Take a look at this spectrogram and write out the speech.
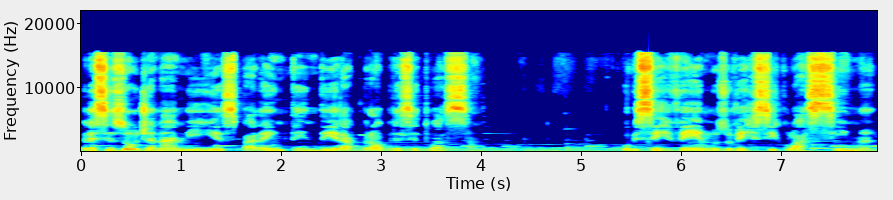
precisou de Ananias para entender a própria situação. Observemos o versículo acima,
